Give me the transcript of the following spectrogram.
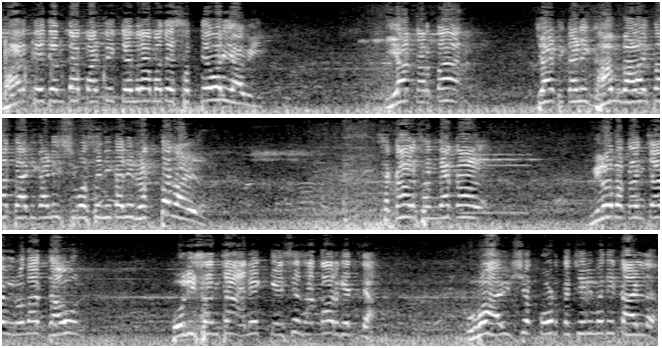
भारतीय जनता पार्टी केंद्रामध्ये सत्तेवर यावी. याकरता ज्या ठिकाणी घाम गाळायचा त्या ठिकाणी शिवसैनिकांनी रक्त गाळलं. सकाळ संध्याकाळ विरोधकांच्या विरोधात जाऊन पोलिसांच्या अनेक केसेस अंगावर घेतल्या. उभं आयुष्य कोर्ट कचेरीमध्ये काढलं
